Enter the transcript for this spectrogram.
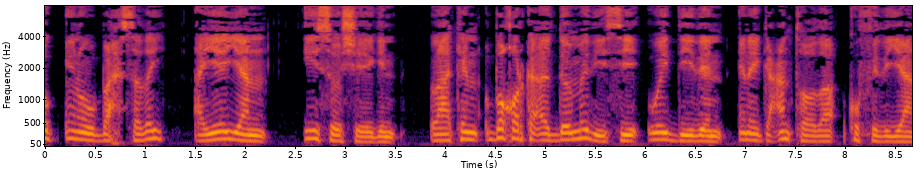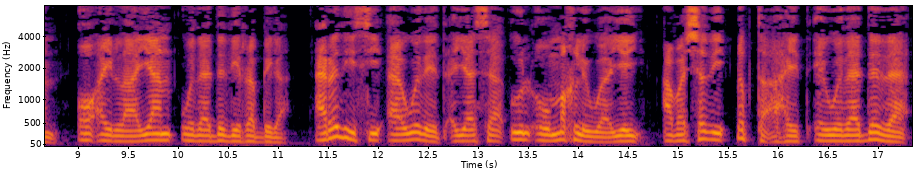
og inuu baxsaday ayayan ii soo sheegin laakiin boqorka addoommadiisii way diideen inay gacantooda ku fidiyaan oo ay laayaan wadaaddadii rabbiga. Carradiisii aawadeed ayaa saa'uul uu maqli waayey cabashadii dhabta ahayd ee wadaaddada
